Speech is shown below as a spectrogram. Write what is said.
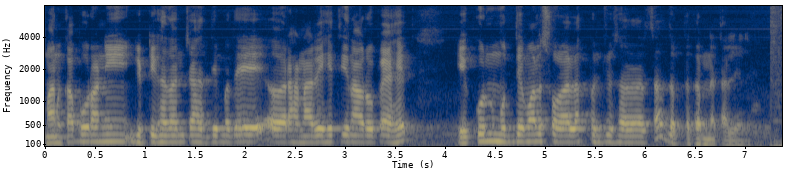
मानकापूर आणि गिट्टीखादांच्या हद्दीमध्ये राहणारे हे तीन आरोपी आहेत. एकूण मुद्देमाल सोळा लाख पंचवीस हजारचा जप्त करण्यात आलेला आहे.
